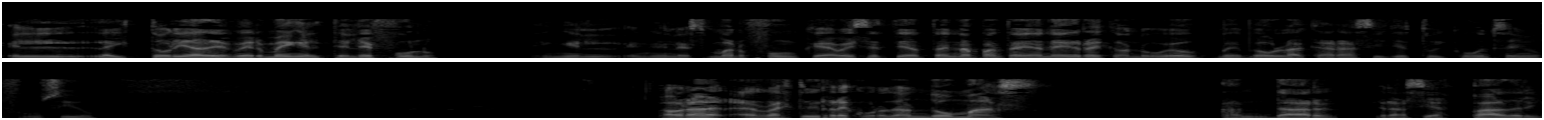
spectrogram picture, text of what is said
el, la historia de verme en el teléfono, en el, en el smartphone, que a veces está en la pantalla negra y cuando veo, me veo la cara así que estoy con el ceño fruncido. Ahora, ahora estoy recordando más andar, gracias Padre,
